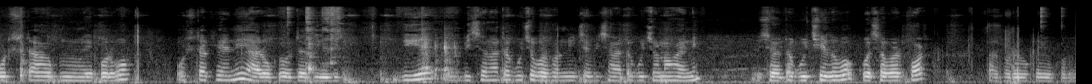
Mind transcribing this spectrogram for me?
ওটসটা এ করব। ওটসটা খেয়ে নিই আর ওকে ওটা দিয়ে দিই। দিয়ে বিছানাটা গুছাবো। এখন নিচে বিছানাটা গুছানো হয়নি। বিছানাটা গুছিয়ে দেবো গোছাবার পর তারপরে ওকে ইয়ে করব।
